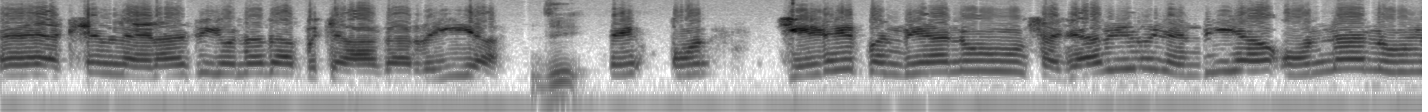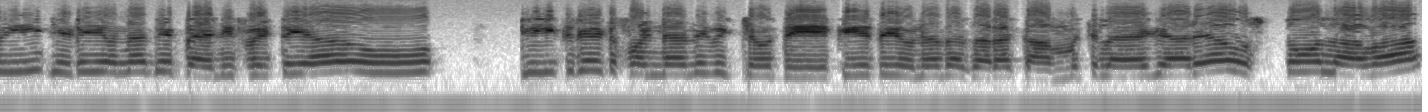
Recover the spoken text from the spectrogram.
ਐਕਸ਼ਨ ਲੈਣਾ ਸੀ ਉਹਨਾਂ ਦਾ ਬਚਾਅ ਕਰ ਰਹੀ ਆ। ਜੀ। ਤੇ ਜਿਹੜੇ ਬੰਦਿਆਂ ਨੂੰ ਸਜ਼ਾ ਵੀ ਹੋ ਜਾਂਦੀ ਆ ਉਹਨਾਂ ਨੂੰ ਵੀ ਜਿਹੜੇ ਉਹਨਾਂ ਦੇ ਬੈਨੀਫਿਟ ਆ ਉਹ ਸੀਕ੍ਰੇਟ ਫੰਡਾਂ ਦੇ ਵਿੱਚੋਂ ਦੇ ਕੇ ਤੇ ਉਹਨਾਂ ਦਾ ਸਾਰਾ ਕੰਮ ਚਲਾਇਆ ਜਾ ਰਿਹਾ। ਉਸ ਤੋਂ ਇਲਾਵਾ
